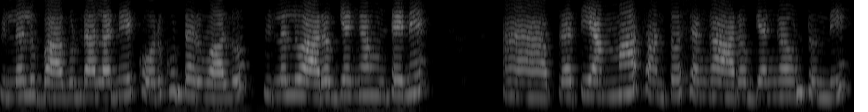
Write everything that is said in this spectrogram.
పిల్లలు బాగుండాలనే కోరుకుంటారు వాళ్ళు. పిల్లలు ఆరోగ్యంగా ఉంటేనే ప్రతి అమ్మ సంతోషంగా ఆరోగ్యంగా ఉంటుంది.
